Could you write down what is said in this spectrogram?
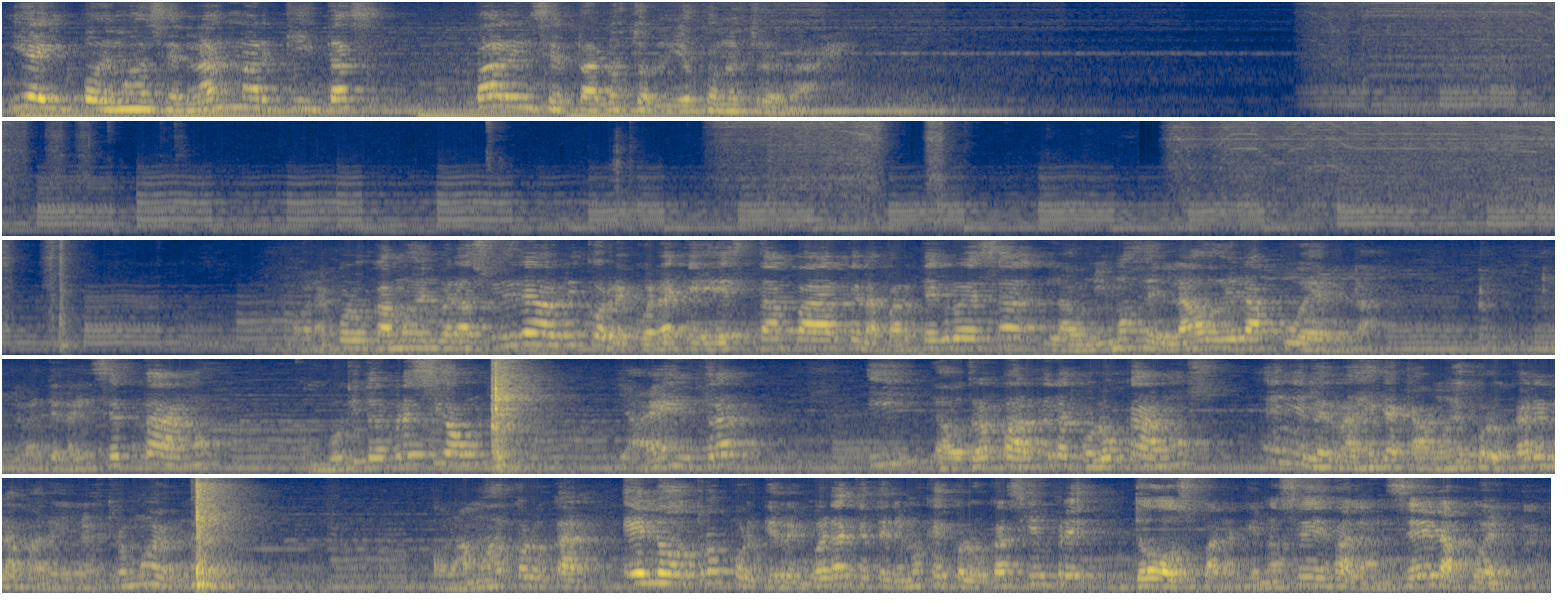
y ahí podemos hacer las marquitas para insertar los tornillos con nuestro herraje. Ahora colocamos el brazo hidráulico, recuerda que esta parte, la parte gruesa, la unimos del lado de la puerta. Simplemente la insertamos con un poquito de presión ya entra y la otra parte la colocamos en el herraje que acabamos de colocar en la pared de nuestro mueble. Ahora vamos a colocar el otro porque recuerda que tenemos que colocar siempre dos para que no se desbalancee la puerta.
